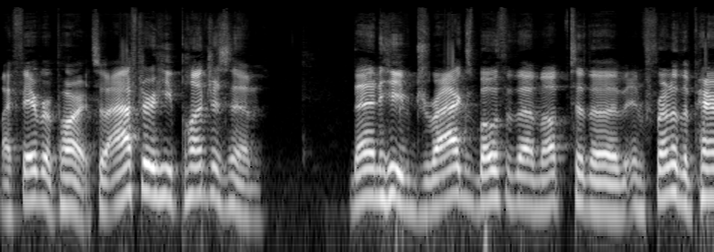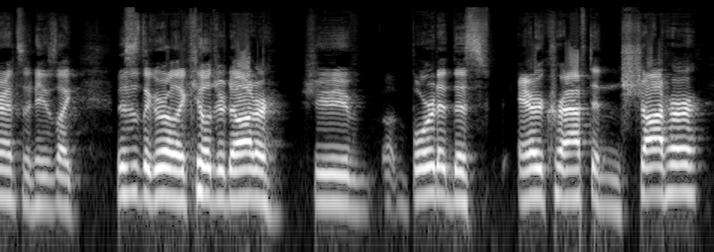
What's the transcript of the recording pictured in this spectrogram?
my favorite part. So after he punches him, then he drags both of them up to the in front of the parents, and he's like, "This is the girl that killed your daughter." She boarded this aircraft and shot her.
